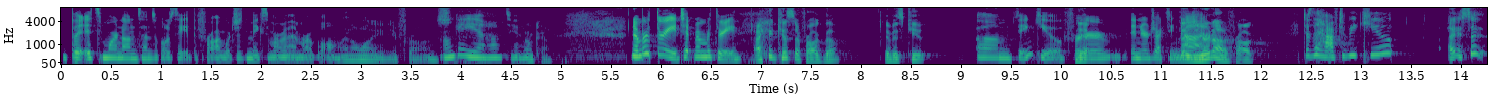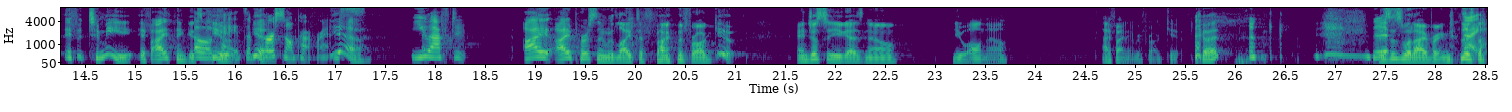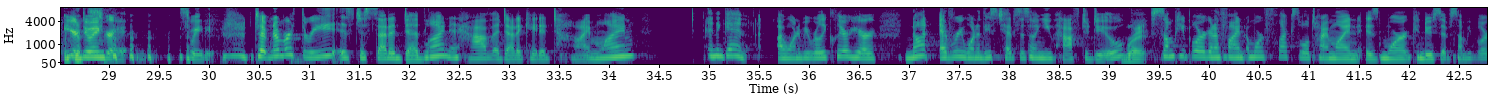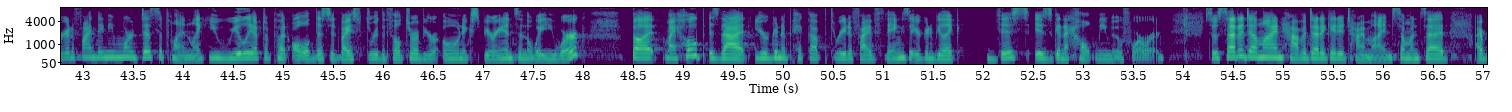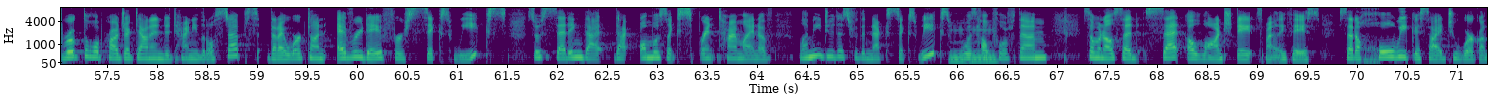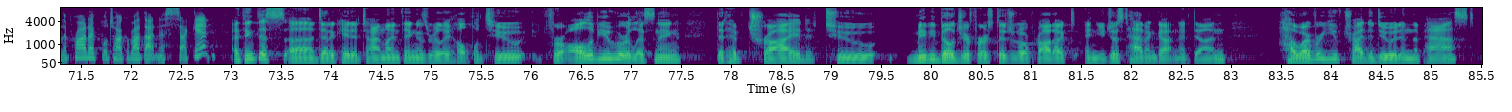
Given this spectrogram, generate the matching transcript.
but it's more nonsensical to say eat the frog, which just makes it more memorable. I don't want to eat any frogs. Okay, you have to. Okay. Number three, tip number three. I could kiss a frog though, if it's cute. Um, thank you for Yeah. interjecting that. You're not a frog. Does it have to be cute? I said if it to me, if I think it's oh, okay. cute, It's a yeah. personal preference. Yeah. You have to. I I personally would like to find the frog cute. And just so you guys know, you all know, I find every frog cute. Go ahead. This is what I bring to this. Uh, You're doing great, sweetie. Tip number three is to set a deadline and have a dedicated timeline. And again, I want to be really clear here. Not every one of these tips is something you have to do. Right. Some people are going to find a more flexible timeline is more conducive. Some people are going to find they need more discipline. Like you really have to put all of this advice through the filter of your own experience and the way you work. But my hope is that you're going to pick up three to five things that you're going to be like, this is going to help me move forward. So set a deadline, have a dedicated timeline. Someone said, I broke the whole project down into tiny little steps that I worked on every day for 6 weeks. So setting that that almost like sprint timeline of let me do this for the next 6 weeks was helpful for them. Someone else said set a launch date, smiley face, set a whole week aside to work on the product. We'll talk about that in a second. I think this uh, dedicated timeline thing is really helpful too for all of you who are listening that have tried to maybe build your first digital product and you just haven't gotten it done. However, you've tried to do it in the past,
